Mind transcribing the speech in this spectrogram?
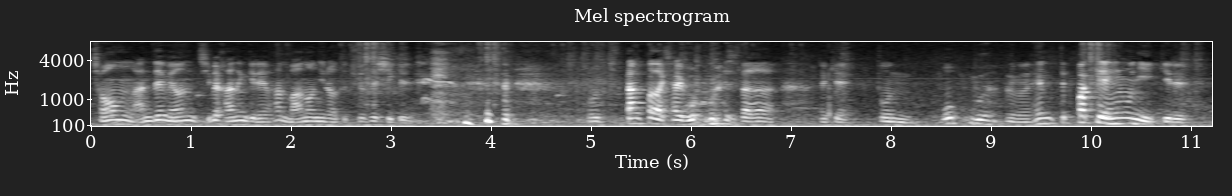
정 안 되면 집에 가는 길에 한 만 원이라도 주스시길 뭐 땅바닥 잘 모으고 가시다가 이렇게 돈 어? 뭐야? 그러면 행, 뜻밖의 행운이 있기를 어,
